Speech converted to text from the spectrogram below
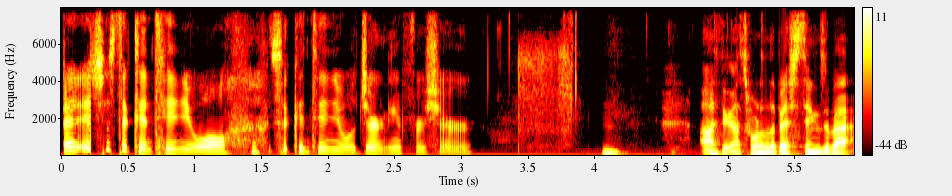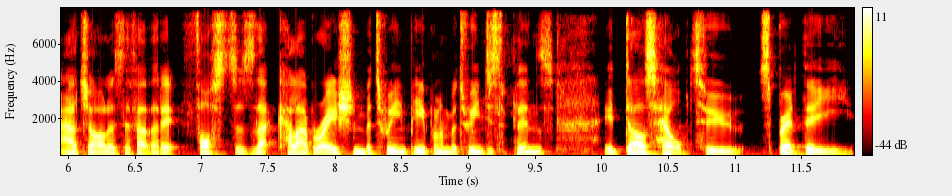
but it's just a continual, it's a continual journey for sure. Hmm. I think that's one of the best things about Agile is the fact that it fosters that collaboration between people and between disciplines. It does help to spread the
